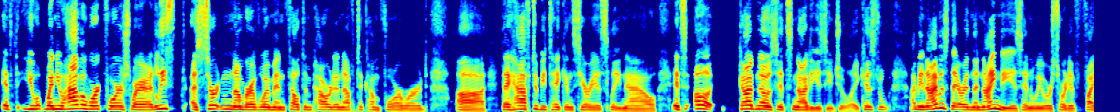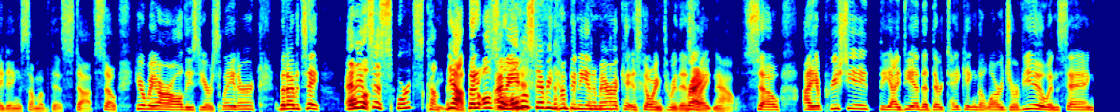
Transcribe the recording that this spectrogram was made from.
if you when you have a workforce where at least a certain number of women felt empowered enough to come forward, uh, they have to be taken seriously now. It's oh. God knows it's not easy, Julie, because I mean, I was there in the 90s and we were sort of fighting some of this stuff. So here we are all these years later. But I would say And almo- it's a sports company. yeah, but also I mean- almost every company in America is going through this Right. right. now. So I appreciate the idea that they're taking the larger view and saying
